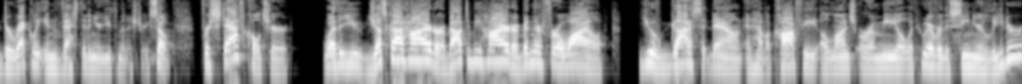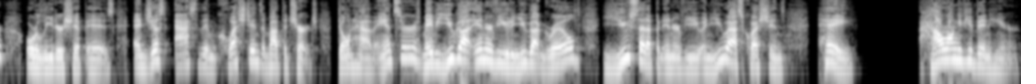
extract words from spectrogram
directly invested in your youth ministry. So for staff culture, whether you just got hired or about to be hired or been there for a while, you have got to sit down and have a coffee, a lunch, or a meal with whoever the senior leader or leadership is and just ask them questions about the church. Don't have answers. Maybe you got interviewed and you got grilled. You set up an interview and you ask questions. Hey, how long have you been here?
